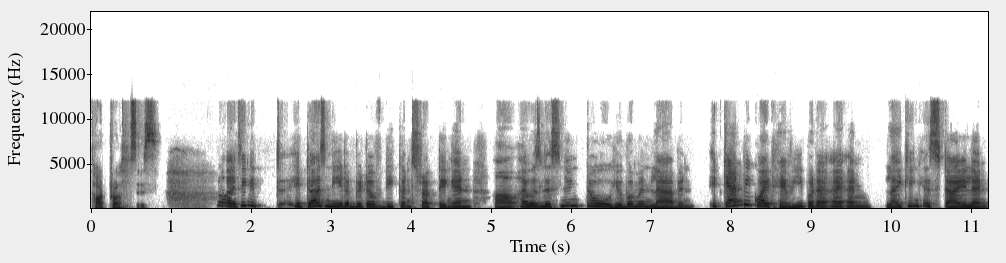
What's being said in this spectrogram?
thought process? No, I think it it does need a bit of deconstructing. And uh, I was listening to Huberman Lab, and it can be quite heavy, but I, I I'm liking his style and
